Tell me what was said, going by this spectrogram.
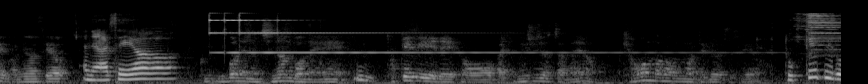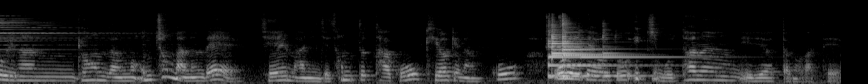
선생님 안녕하세요. 안녕하세요. 그럼 이번에는 지난번에 음. 도깨비에 대해서 말씀해 주셨잖아요. 경험담 한 번만 들려주세요. 도깨비로 인한 경험담은 엄청 많은데 제일 많이 이제 섬뜩하고 기억에 남고 오래되어도 잊지 못하는 일이었던 것 같아요.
